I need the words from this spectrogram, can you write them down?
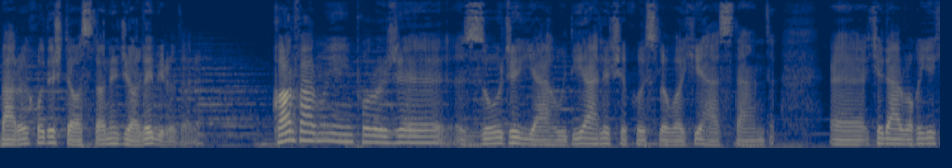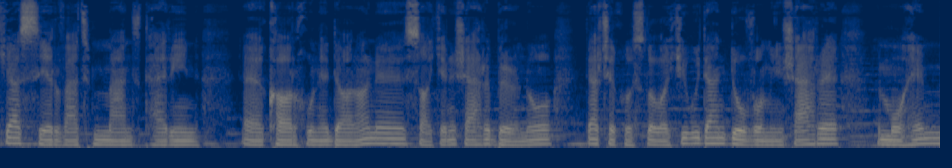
برای خودش داستان جالبی رو داره. کارفرمای این پروژه زوج یهودی اهل چکسلواکی هستند که در واقع یکی از ثروتمندترین کارخونه داران ساکن شهر برنو در چکسلواکی بودند. دومین شهر مهم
